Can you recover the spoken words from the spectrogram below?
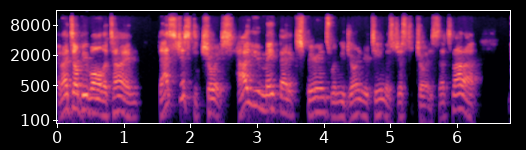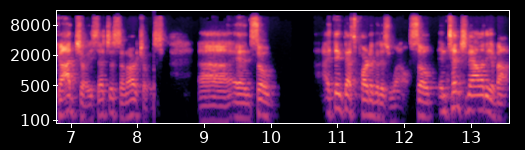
And I tell people all the time, that's just a choice. How you make that experience when you join your team is just a choice. That's not a God choice. That's just an our choice. Uh, and so I think that's part of it as well. So intentionality about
